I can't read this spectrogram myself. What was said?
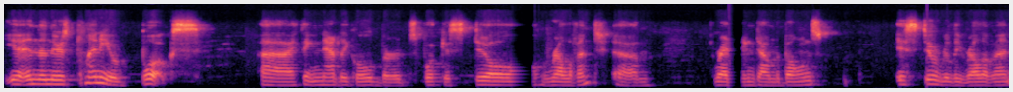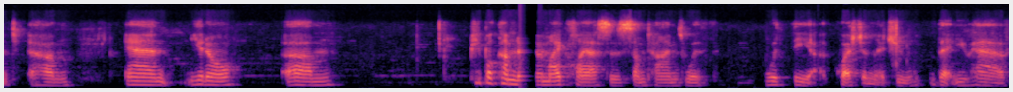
yeah, and then there's plenty of books. Uh, I think Natalie Goldberg's book is still relevant. Um, Writing Down the Bones is still really relevant. Um, and, you know, um, people come to my classes sometimes with with the question that you that you have.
